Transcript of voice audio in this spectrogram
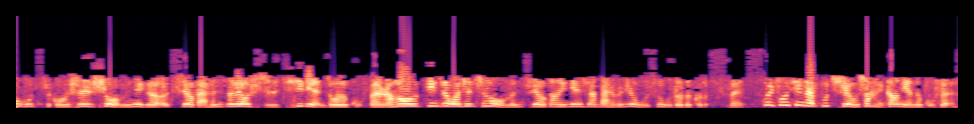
控股子公司是我们那个持有百分之六十七点多的股份，然后定制完成之后，我们持有钢银电商百分之五十五多的股份。汇丰现在不持有上海钢联的股份，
